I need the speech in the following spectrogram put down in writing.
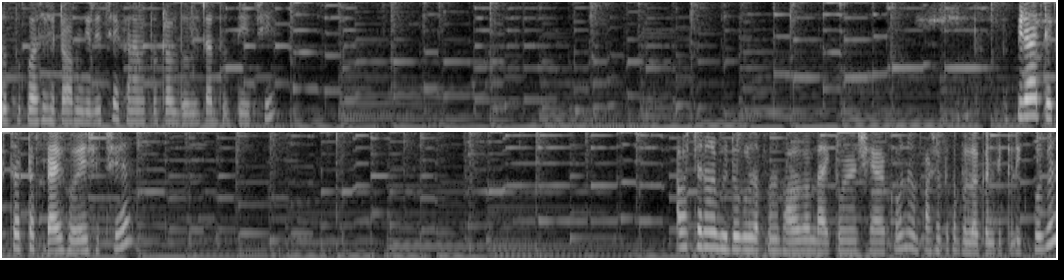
দুটুকু আছে সেটাও আমি দিয়ে দিচ্ছি। এখানে আমি টোটাল দু লিটার দুধ দিয়েছি প্রায় টেক্সচারটা প্রায় হয়ে এসেছে। আমার চ্যানেলের ভিডিওগুলো আপনাদের ভালো লাগলে লাইক কমেন্ট শেয়ার করুন। এবং পাশে থেকে বেল আইকনটি ক্লিক করবেন,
